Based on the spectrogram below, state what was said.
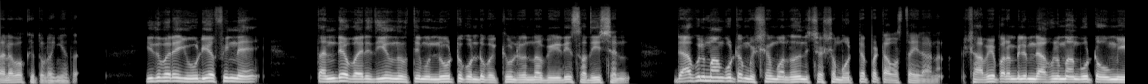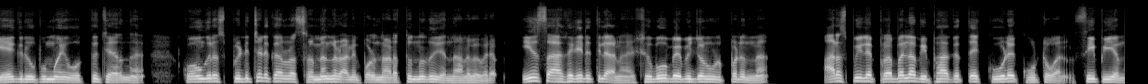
തലവൊക്കി തുടങ്ങിയത്. ഇതുവരെ യു ഡി എഫിനെ തന്റെ വരുതിയിൽ നിർത്തി മുന്നോട്ട് കൊണ്ടുപോയിക്കൊണ്ടിരുന്ന വി ഡി സതീശൻ രാഹുൽ മാങ്കൂട്ടം വിഷയം വന്നതിന് ശേഷം ഒറ്റപ്പെട്ട അവസ്ഥയിലാണ്. ഷാഫി പറമ്പിലും രാഹുൽ മാങ്കൂട്ടവും എ ഗ്രൂപ്പുമായി ഒത്തുചേർന്ന് കോൺഗ്രസ് പിടിച്ചെടുക്കാനുള്ള ശ്രമങ്ങളാണ് ഇപ്പോൾ നടത്തുന്നത് എന്നാണ് വിവരം. ഈ സാഹചര്യത്തിലാണ് ഷിബു ബേബി ജോൺ ഉൾപ്പെടുന്ന ആർ എസ് പിയിലെ പ്രബല വിഭാഗത്തെ കൂടെ കൂട്ടുവാൻ സി പി എം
